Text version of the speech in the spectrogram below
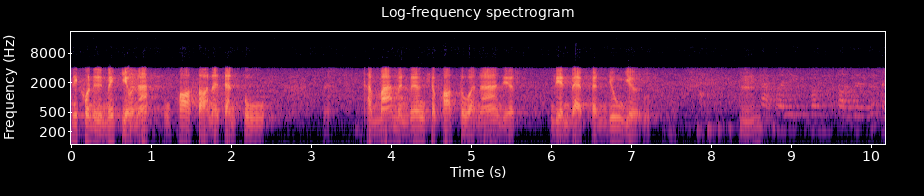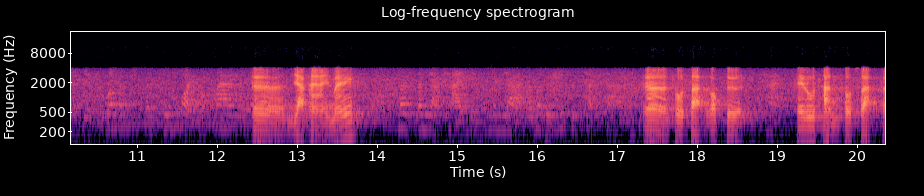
นี่คนอื่นไม่เกี่ยวนะหลวงพ่อสอนอาจารย์ปูธรรมะมันเรื่องเฉพาะตัวนะ เดี๋ยวเรียนแบบกันยุ่งเหยิง เอออยากหายไหมมันอยากหายเห็นมันอยากแล้วมันรู้สึกขัดใจอ่าโทสะก็เกิด ให้รู้ทันโทสะไป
